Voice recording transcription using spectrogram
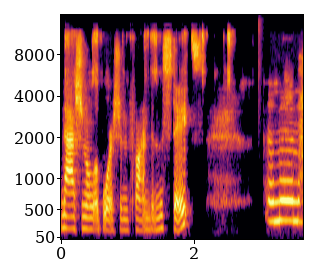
national abortion fund in the states And then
